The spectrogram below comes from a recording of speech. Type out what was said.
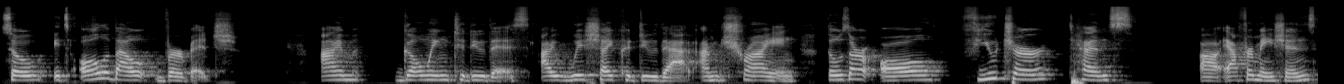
So it's all about verbiage. I'm going to do this. I wish I could do that. I'm trying. Those are all future tense uh, affirmations.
